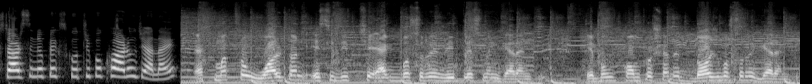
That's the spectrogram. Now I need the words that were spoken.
স্টার সিনেপ্লেক্স কর্তৃপক্ষ আরও জানায়, একমাত্র ওয়ালটন এসি দিচ্ছে এক বছরের রিপ্লেসমেন্ট গ্যারান্টি এবং কম্প্রসারের দশ বছরের গ্যারান্টি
